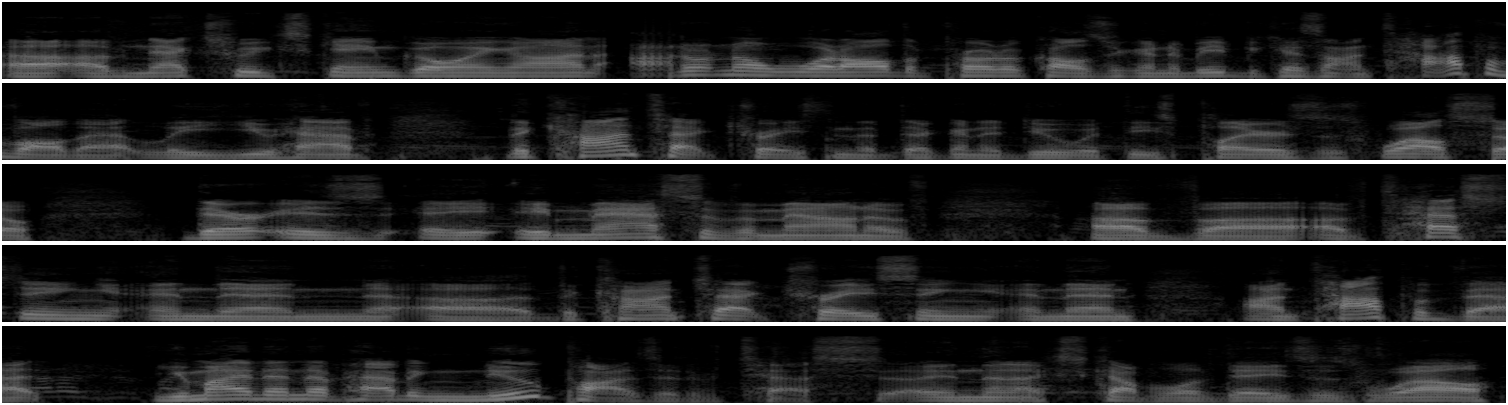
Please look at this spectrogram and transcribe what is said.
uh, of next week's game going on, I don't know what all the protocols are going to be. Because on top of all that, Lee, you have the contact tracing that they're going to do with these players as well. So there is a, a massive amount of of, uh, of testing, and then uh, the contact tracing, and then on top of that, you might end up having new positive tests in the next couple of days as well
